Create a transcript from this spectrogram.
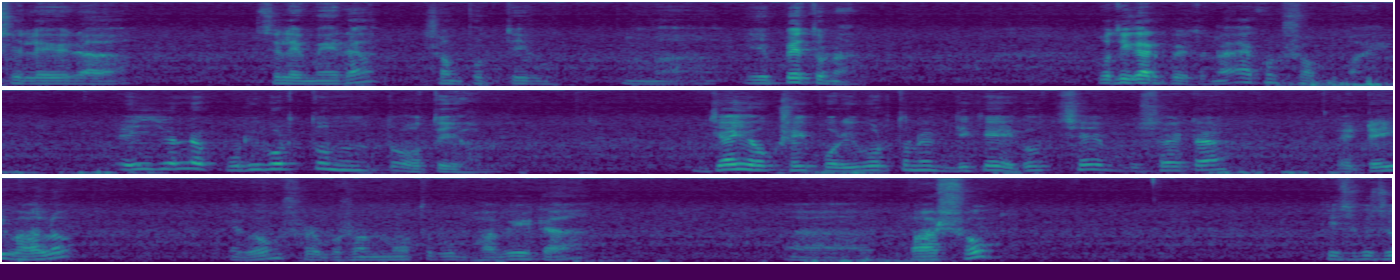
ছেলেরা ছেলে মেয়েরা সম্পত্তির ইয়ে পেত না। অধিকার পেত না, এখন সব পায়। এই জন্য পরিবর্তন তো হতেই হবে। যাই হোক, সেই পরিবর্তনের দিকে এগোচ্ছে বিষয়টা, এটাই ভালো এবং সর্বসম্মতভাবে এটা পাশ হোক। কিছু কিছু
